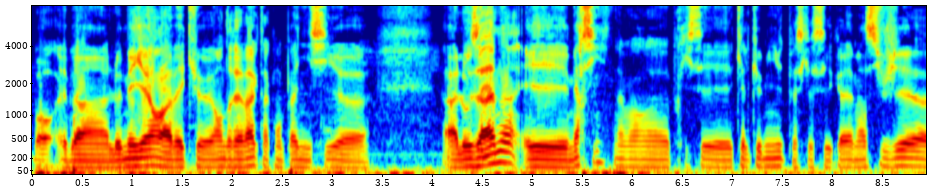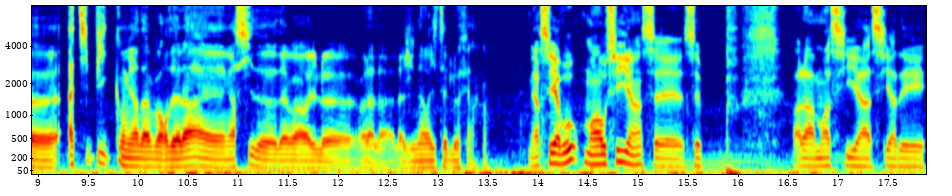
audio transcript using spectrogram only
Bon, et eh ben le meilleur avec euh, André Vac t'accompagne ici. Euh, à Lausanne. Et merci d'avoir euh, pris ces quelques minutes parce que c'est quand même un sujet euh, atypique qu'on vient d'aborder là. Et merci d'avoir eu le, voilà, la, générosité de le faire. Quoi. Merci à vous. Moi aussi. Hein, c'est, voilà, moi s'il y y a des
